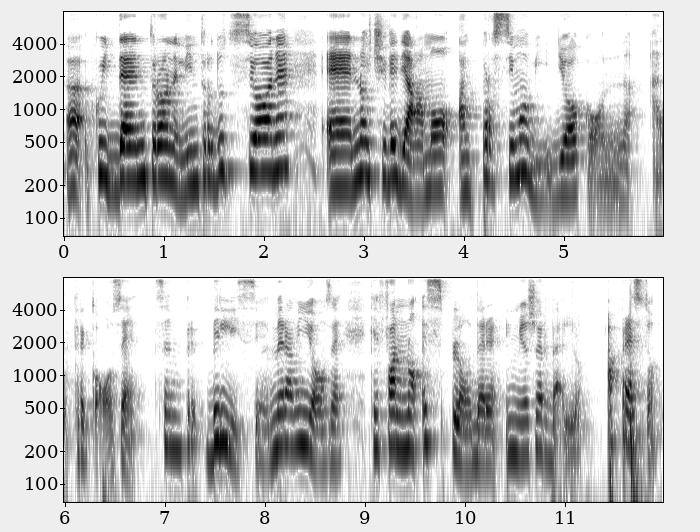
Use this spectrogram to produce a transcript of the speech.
uh, qui dentro nell'introduzione e noi ci vediamo al prossimo video con altre cose sempre bellissime, meravigliose che fanno esplodere il mio cervello. A presto.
